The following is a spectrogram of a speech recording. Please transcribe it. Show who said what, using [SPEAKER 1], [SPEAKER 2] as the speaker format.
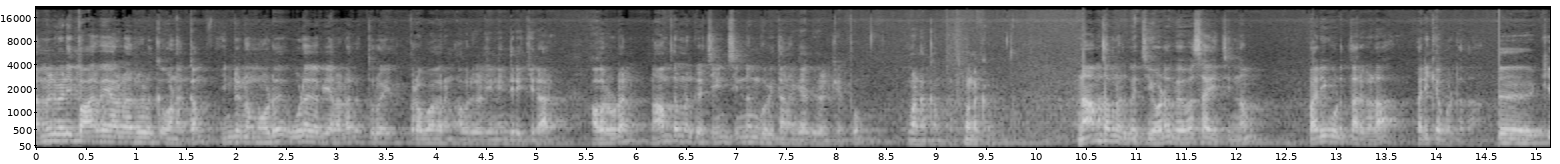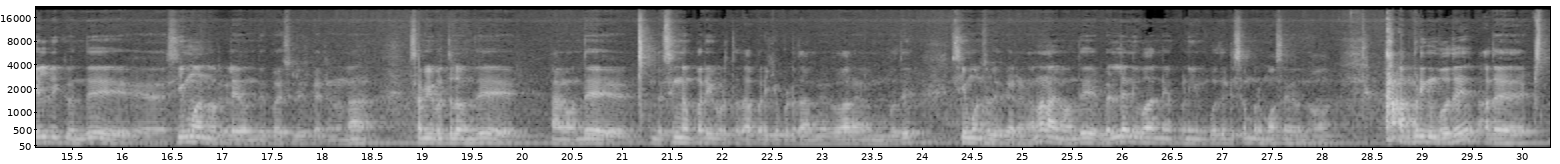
[SPEAKER 1] தமிழ்வழி பார்வையாளர்களுக்கு வணக்கம். இன்று நம்மோடு ஊடகவியலாளர் துரை பிரபாகரன் அவர்கள் இணைந்திருக்கிறார். அவருடன் நாம் தமிழர் கட்சியின் சின்னம் குறித்தான கேள்விகள் கேட்போம். வணக்கம்.
[SPEAKER 2] வணக்கம்.
[SPEAKER 1] நாம் தமிழர் கட்சியோட விவசாய சின்னம் பறி கொடுத்தார்களா பறிக்கப்பட்டதா?
[SPEAKER 2] இந்த கேள்விக்கு வந்து சீமான் அவர்களே வந்து பதில் சொல்லியிருக்காரு. என்னென்னா சமீபத்தில் வந்து நாங்கள் வந்து இந்த சின்னம் பறி கொடுத்ததா பறிக்கப்பட்டதா அங்கே விவரம் போது சீமான் சொல்லியிருக்காரு என்னன்னா நாங்கள் வந்து வெள்ள நிவாரண பணியின் போது டிசம்பர் மாதம் இருந்தோம். அப்படிங்கும்போது அதை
